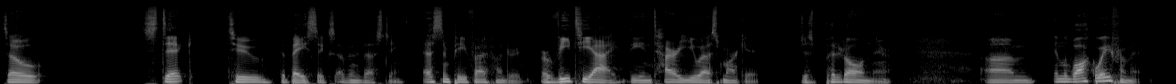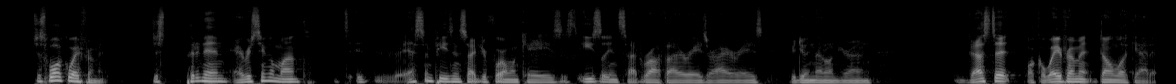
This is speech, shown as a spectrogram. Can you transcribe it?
So stick to the basics of investing. S&P 500 or VTI, the entire US market. Just put it all in there. Um, and walk away from it. Just walk away from it. Just put it in every single month. It's it, S&P is inside your 401ks. It's easily inside Roth IRAs or IRAs if you're doing that on your own. Invest it, walk away from it, don't look at it.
